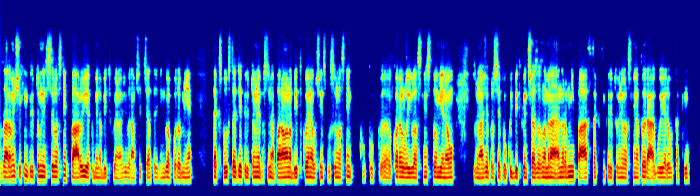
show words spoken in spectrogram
zároveň všechny kryptoměny se vlastně párují jakoby na Bitcoin, že v rámci třeba tradingu a podobně, tak spousta těch kryptoměn prostě napádala na Bitcoin a určitým způsobem vlastně korelují vlastně s tou měnou. To znamená, že prostě pokud Bitcoin třeba zaznamená enormní pád, tak ty kryptoměny vlastně na to reagují, jedou taky.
